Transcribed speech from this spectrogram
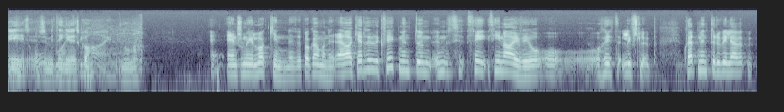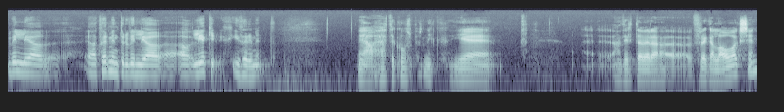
í, sem ég tengi við sko núna. En svona í lokin, upp á gamanið, ef það gerði þið kvikmynd um, um þi- þína æfi og, og, og þitt lífslöp, hvern myndur vilja, vilja, eða hver myndur vilja að leki þig í þeirri mynd? Já, þetta er góð spurning. Ég hann þyrfti að vera frekar lágvaksinn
